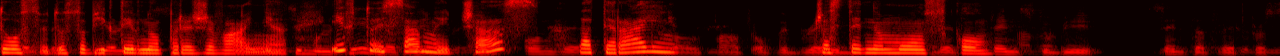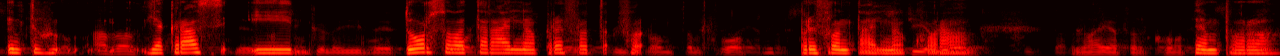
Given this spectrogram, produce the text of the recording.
досвіду суб'єктивного переживання. І в той самий час латеральні частина мозку якраз і дорсолатеральна префронт- фр- префронтальна кора, темпора,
